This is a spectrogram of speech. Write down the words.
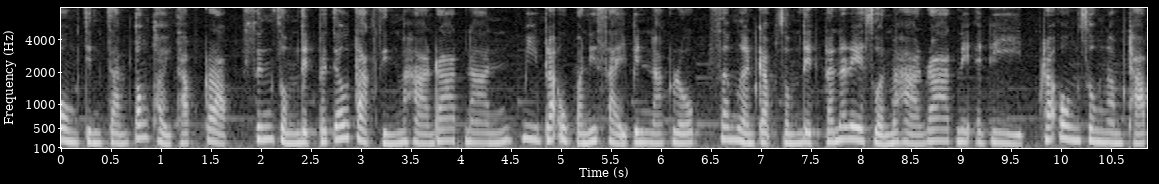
องค์จึงจำต้องถอยทัพกลับ ซึ่งสมเด็จพระเจ้าตากสินมหาราชนั้น มีพระอุปนิสัยเป็นนักรบ เสมือนกับสมเด็จพระนเรศวรมหาราชในอดีต พระองค์ทรงนำทัพ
